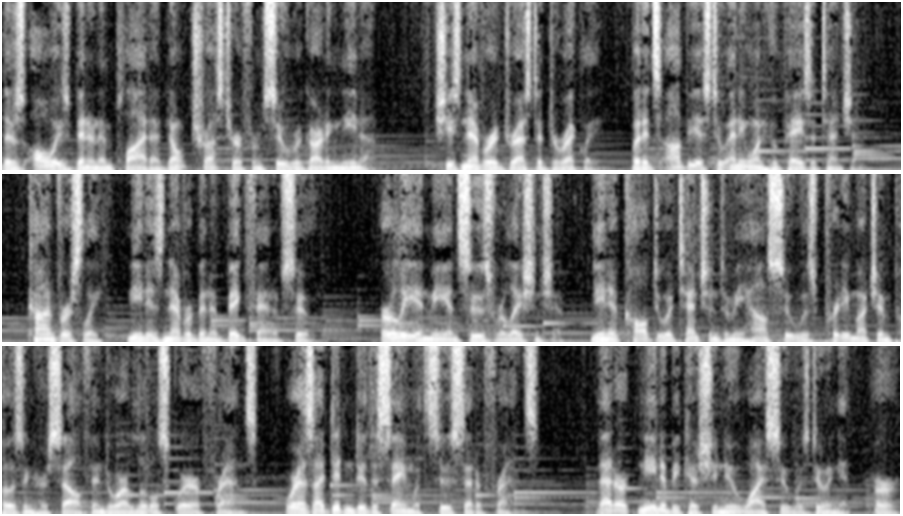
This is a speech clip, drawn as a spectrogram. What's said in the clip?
There's always been an implied I don't trust her from Sue regarding Nina. She's never addressed it directly, but it's obvious to anyone who pays attention. Conversely, Nina's never been a big fan of Sue. Early in me and Sue's relationship, Nina called to attention to me how Sue was pretty much imposing herself into our little square of friends, whereas I didn't do the same with Sue's set of friends. That irked Nina because she knew why Sue was doing it, her.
